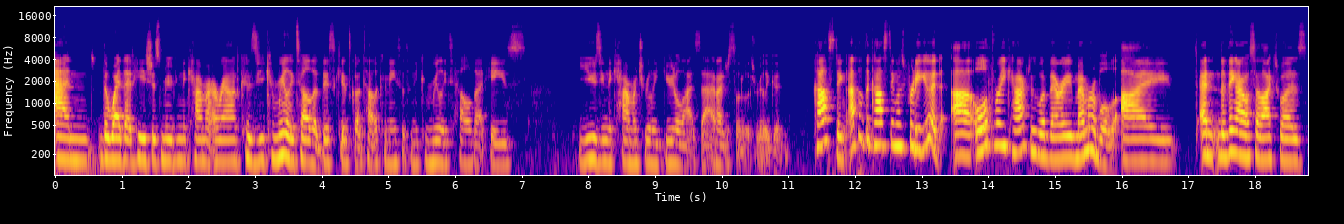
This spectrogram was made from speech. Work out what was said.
and the way that he's just moving the camera around because you can really tell that this kid's got telekinesis and you can really tell that he's using the camera to really utilize that and I just thought it was really good. Casting. I thought the casting was pretty good. Uh, all three characters were very memorable. I and the thing I also liked was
